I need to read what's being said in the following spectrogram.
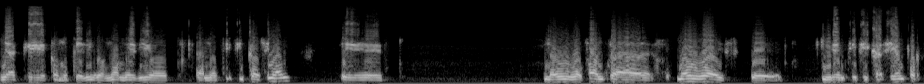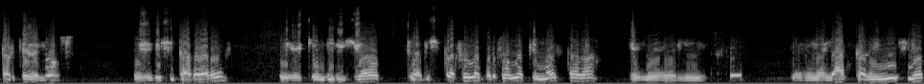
ya que, como te digo, no me dio la notificación, eh, no hubo falta, no hubo este, identificación por parte de los eh, visitadores. Eh, quien dirigió la visita fue una persona que no estaba en el, acta de inicio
